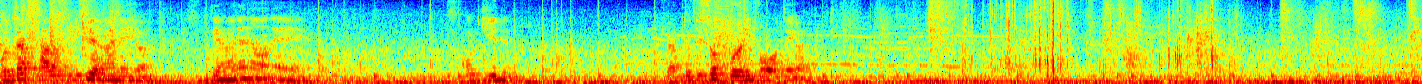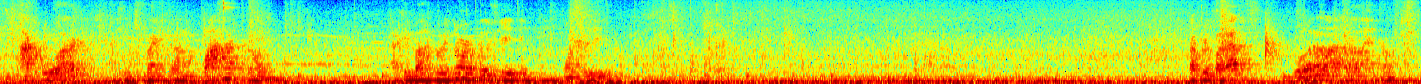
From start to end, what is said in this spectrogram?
Outra sala subterrânea aí, ó. Subterrânea não, né? Escondida. Já tudo isopor em volta aí, ó. Agora a gente vai entrar no barracão. Aquele barracão é enorme pelo jeito, hein? Mostra ali. Tá preparado? Bora lá. Bora lá então.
